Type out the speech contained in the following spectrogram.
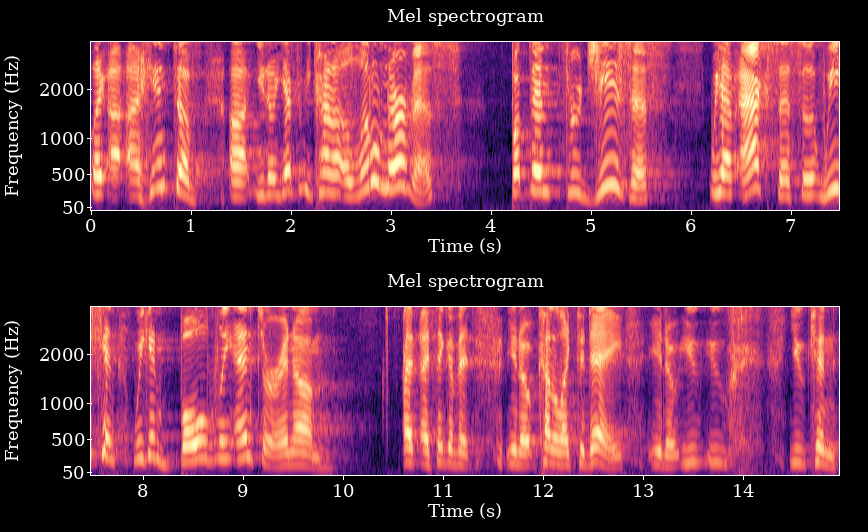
like a, a hint of uh, you know you have to be kind of a little nervous, but then through Jesus we have access so that we can we can boldly enter. And um, I, I think of it you know kind of like today. You know you you you can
